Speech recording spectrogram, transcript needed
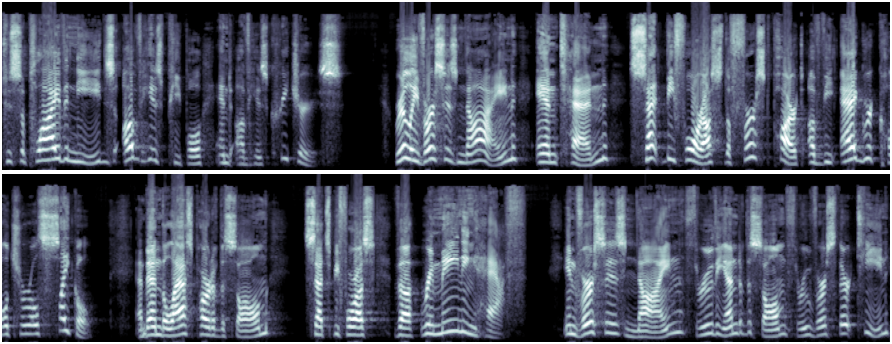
to supply the needs of his people and of his creatures. Really, verses 9 and 10 set before us the first part of the agricultural cycle and then the last part of the psalm sets before us the remaining half. In verses 9 through the end of the psalm, through verse 13,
